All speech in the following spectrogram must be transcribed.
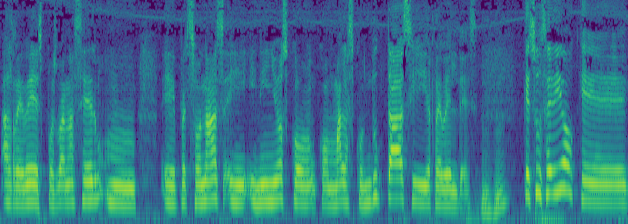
al revés, pues van a ser mm, eh, personas y, niños con, malas conductas y rebeldes. ¿Qué sucedió? Que,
